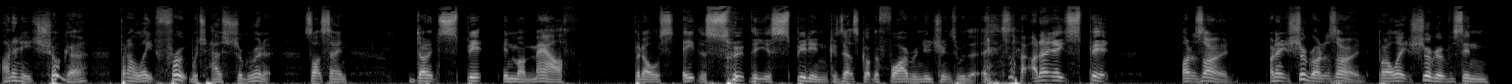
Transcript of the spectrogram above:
I don't eat sugar, but I'll eat fruit which has sugar in it. It's like saying, don't spit in my mouth but I'll eat the soup that you spit in because that's got the fiber and nutrients with it. I don't eat spit on its own. I don't eat sugar on its own, but I'll eat sugar if it's in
